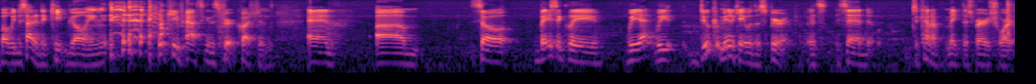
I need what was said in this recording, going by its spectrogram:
but we decided to keep going and keep asking the spirit questions. And um so basically we we do communicate with the spirit. It's it said to kind of make this very short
